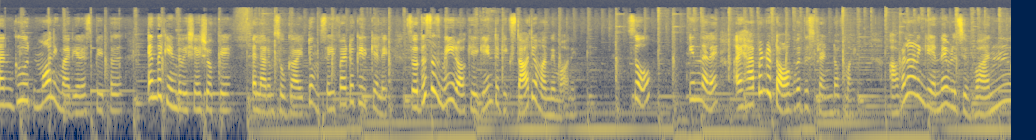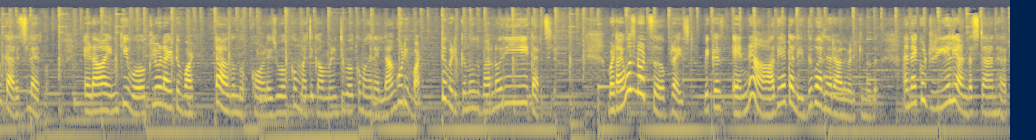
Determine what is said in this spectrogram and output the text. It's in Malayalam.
And good morning my dearest people എന്തൊക്കെയുണ്ട് വിശേഷമൊക്കെ? എല്ലാവരും സുഖമായിട്ടും സേഫായിട്ടൊക്കെ ഇരിക്കല്ലേ? So this is me Rocky again to kick start your Monday morning so ഇന്നലെ I happen to talk with this friend of my അവളാണെങ്കിൽ എന്നെ വിളിച്ച് വൻ കരച്ചിലായിരുന്നു. എടാ എനിക്ക് വർക്ക് ലോഡായിട്ട് വട്ടാകുന്നു. കോളേജ് വർക്കും മറ്റ് കമ്മ്യൂണിറ്റി വർക്കും അങ്ങനെ എല്ലാം കൂടി വട്ട് പിടിക്കുന്നു എന്ന് പറഞ്ഞ ഒരേ കരച്ചിൽ but I was not surprised because എന്നെ ആദ്യമായിട്ടല്ല ഇത് പറഞ്ഞ ഒരാൾ വിളിക്കുന്നത്. And I could really understand her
